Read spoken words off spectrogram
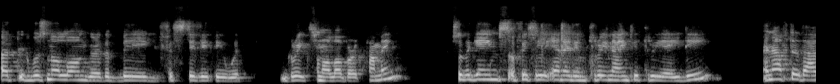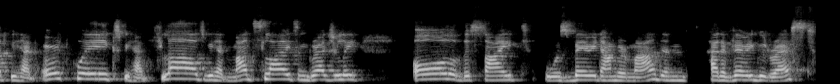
but it was no longer the big festivity with Greeks from all over coming. So the games officially ended in 393 AD. And after that, we had earthquakes, we had floods, we had mudslides, and gradually all of the site was buried under mud and had a very good rest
